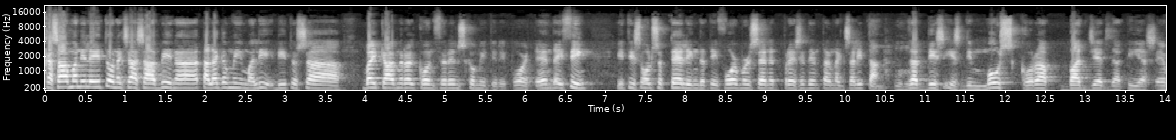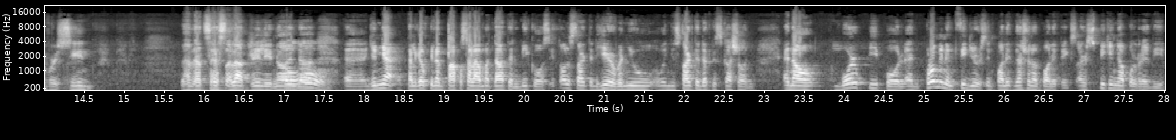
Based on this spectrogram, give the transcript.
Kasama nila ito nagsasabi na talagang may mali dito sa Bicameral Conference Committee report. And I think it is also telling that a former Senate President ang nagsalita that this is the most corrupt budget that he has ever seen. That says a lot really, no? And, uh, uh, yun nga, talagang pinagpapasalamat natin because it all started here when you when you started that discussion. And now, more people and prominent figures in polit- national politics are speaking up already.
